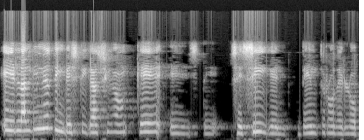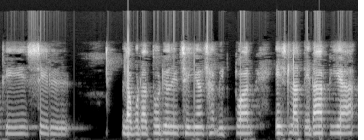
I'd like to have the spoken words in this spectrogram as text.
Eh, las líneas de investigación que este, se siguen dentro de lo que es el laboratorio de enseñanza virtual es la terapia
